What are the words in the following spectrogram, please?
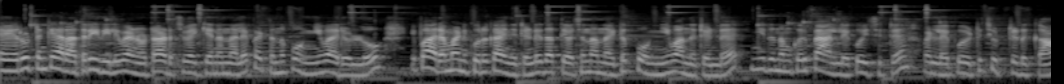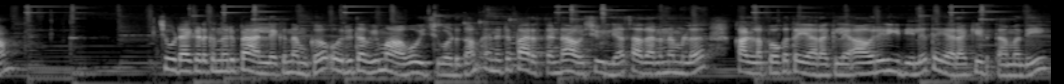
എയർ ഒട്ടും കയറാത്ത രീതിയിൽ വേണം കേട്ടോ അടച്ച് വയ്ക്കാൻ എന്നാലേ പെട്ടെന്ന് പൊങ്ങി വരുള്ളൂ. ഇപ്പോൾ അരമണിക്കൂർ കഴിഞ്ഞിട്ടുണ്ട്. ഇത് അത്യാവശ്യം നന്നായിട്ട് പൊങ്ങി വന്നിട്ടുണ്ട്. ഇനി ഇത് നമുക്കൊരു പാനിലേക്ക് ഒഴിച്ചിട്ട് വെള്ളയിൽ പോയിട്ട് ചുട്ടെടുക്കാം. ചൂടായി കിടക്കുന്ന ഒരു പാനിലേക്ക് നമുക്ക് ഒരു തവി മാവ് ഒഴിച്ചു കൊടുക്കാം. എന്നിട്ട് പരത്തേണ്ട ആവശ്യമില്ല. സാധാരണ നമ്മൾ കള്ളപ്പൊക്കെ തയ്യാറാക്കില്ലേ? ആ ഒരു രീതിയിൽ തയ്യാറാക്കി എടുത്താൽ മതി.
